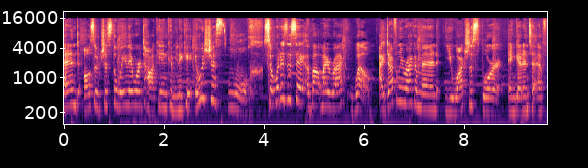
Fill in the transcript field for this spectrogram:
And also just the way they were talking and communicate, it was just, ugh. So what does this say about my rec? Well, I definitely recommend you watch the sport and get into F1,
